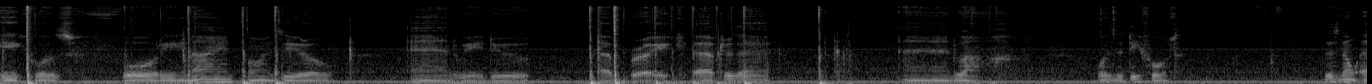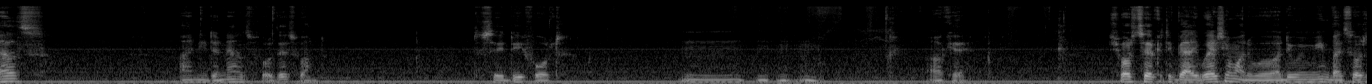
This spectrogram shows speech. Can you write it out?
equals 49.0 and we do a break after that. And wow what's the default? There's no else I need an else for this one. To say default. Mm -mm -mm okay. Short circuit evaluation. What what do we mean by short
